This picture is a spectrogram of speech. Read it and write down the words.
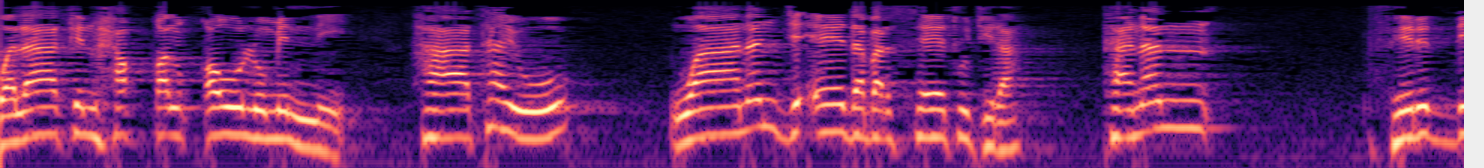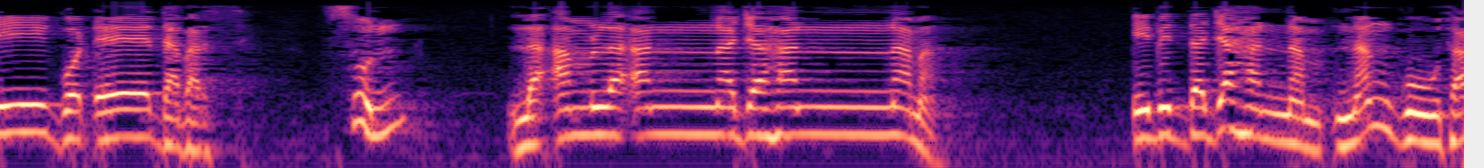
Walaakin haqqa alqawlu minni. Haa tayuu waanan je'ee dabarseetu jira. Kanan firdii godhee dabarse. Sun la'amla'anna jahannama ibidda jahannam nan guuta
